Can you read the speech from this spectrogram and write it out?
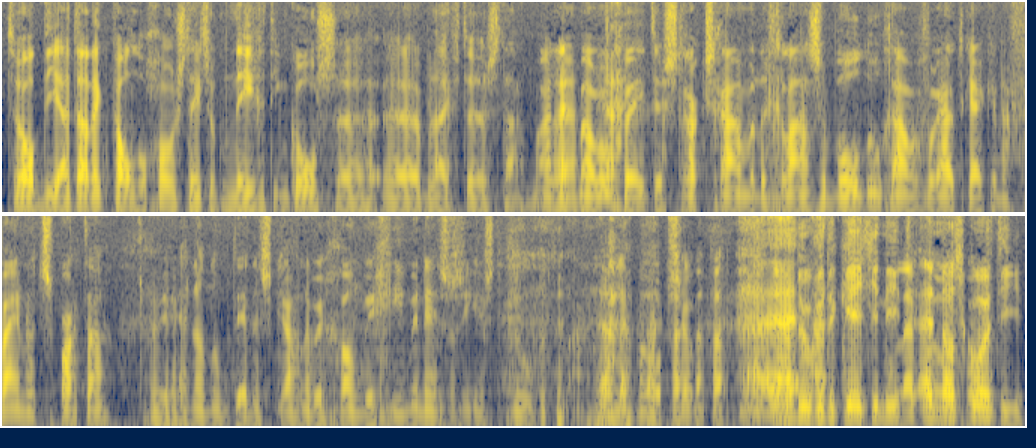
Terwijl die uiteindelijk wel nog gewoon steeds op 19 goals eh, eh, blijft staan. Maar let maar op, Peter. Straks gaan we de glazen bol doen. Gaan we vooruitkijken naar Feyenoord-Sparta. Oh, ja. En dan noemt Dennis Kranenburg gewoon weer Jiménez als eerste doelpunt te maken. Let maar op zo. En dan doen we het een keertje niet en dan scoort hij.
